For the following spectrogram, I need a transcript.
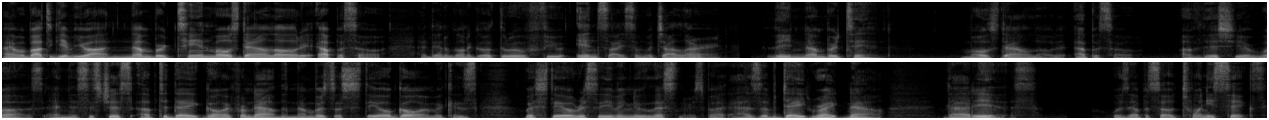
I am about to give you our number 10 most downloaded episode and then I'm going to go through a few insights in which I learned. The number 10 most downloaded episode of this year was, and this is just up to date going from now, the numbers are still going because we're still receiving new listeners, but as of date right now, that is, was episode 26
